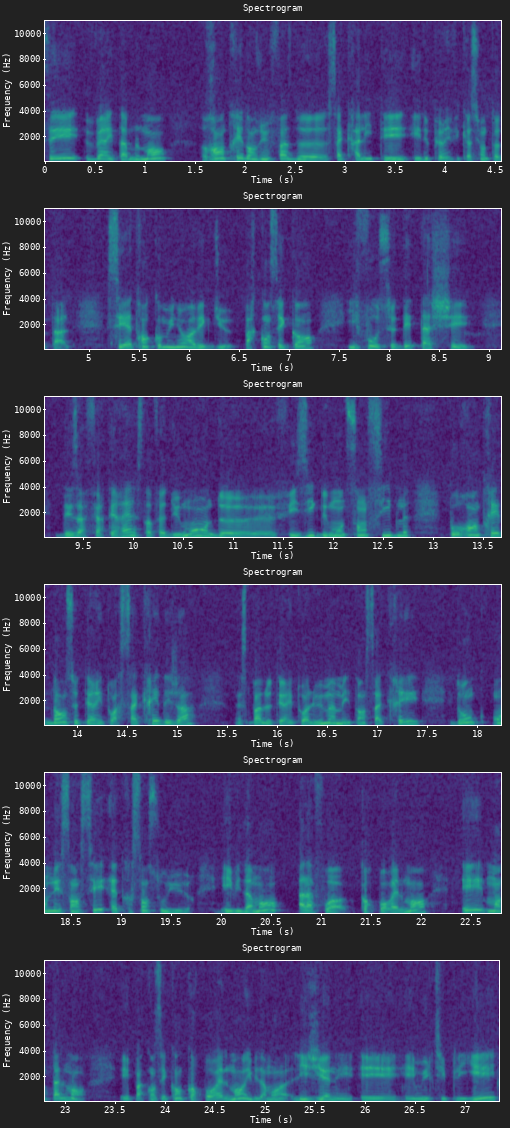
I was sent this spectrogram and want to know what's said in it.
C'est véritablement rentrer dans une phase de sacralité et de purification totale. C'est être en communion avec Dieu. Par conséquent, il faut se détacher des affaires terrestres, du monde euh, physique, du monde sensible, pour rentrer dans ce territoire sacré déjà, n'est-ce pas? Le territoire lui-même étant sacré, donc on est censé être sans souillure. Évidemment, à la fois corporellement et mentalement. Et par conséquent, corporellement, évidemment, l'hygiène est, multipliée,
